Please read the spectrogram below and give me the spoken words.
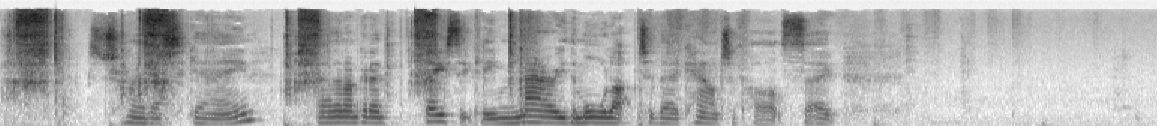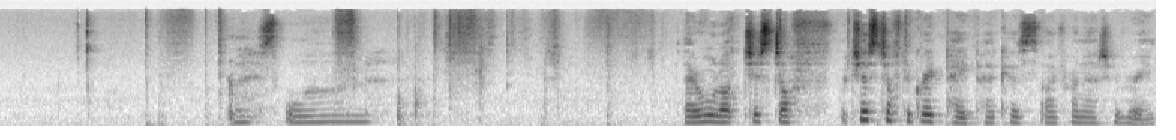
Let's try that again. And then I'm going to basically marry them all up to their counterparts. So there's one. They're all just off, just off the grid paper because I've run out of room.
